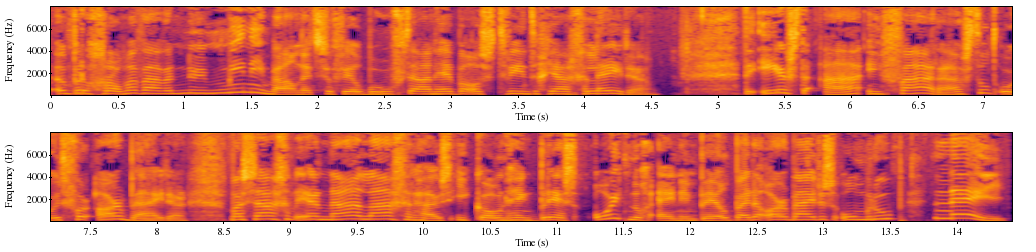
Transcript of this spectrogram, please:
Een programma waar we nu minimaal net zoveel behoefte aan hebben als twintig jaar geleden. De eerste A in VARA stond ooit voor arbeider. Maar zagen we er na Lagerhuis-icoon Henk Bres ooit nog één in beeld bij de arbeidersomroep? Nee.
